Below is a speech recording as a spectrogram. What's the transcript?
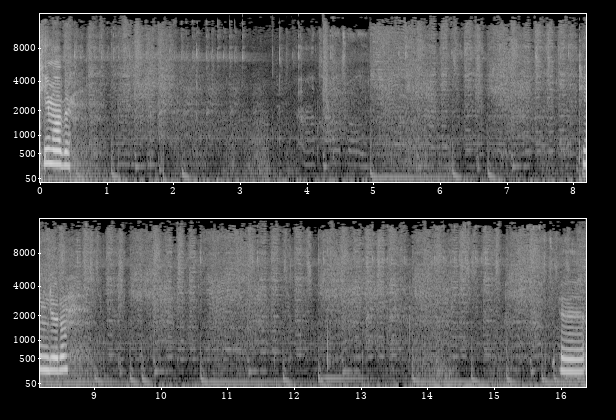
Kim abi? Team diyorum. Ee,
